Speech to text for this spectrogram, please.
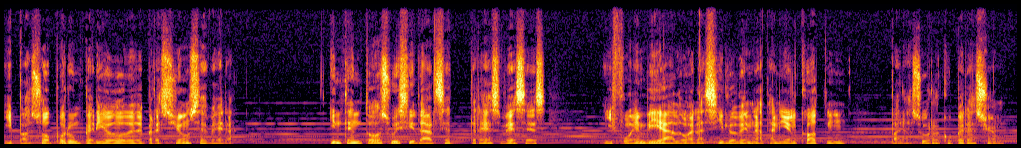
y pasó por un periodo de depresión severa. Intentó suicidarse tres veces y fue enviado al asilo de Nathaniel Cotton para su recuperación.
